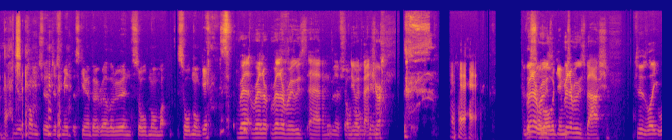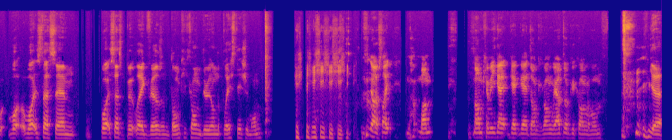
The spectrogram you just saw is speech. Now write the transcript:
match. You probably should have just made this game about Rillaroo and sold no mu- sold no games. Rilla- Rilla- Rillaroo's um, new adventure. games. They all the Rillaroo's, games Rillaroo's bash. because like, what what is this? Um, what is this bootleg version Donkey Kong doing on the PlayStation One? No, it's like, mum, mum, can we get, get get Donkey Kong? We have Donkey Kong at home. yeah,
